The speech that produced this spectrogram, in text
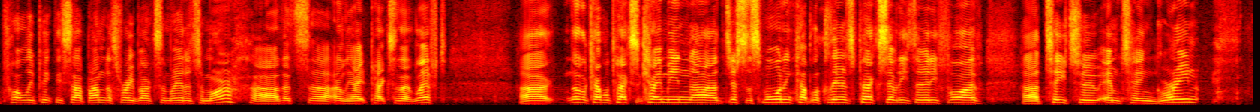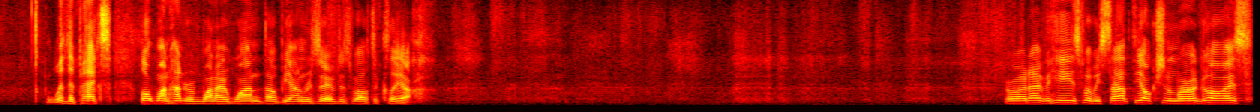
probably pick this up under three bucks a metre tomorrow. Uh, that's uh, only eight packs of that left. Uh, another couple of packs that came in uh, just this morning, couple of clearance packs, 70, 35, uh, T2 M10 green with the packs lot 100 and 101. They'll be unreserved as well to clear. All right, over here is where we start the auction tomorrow, guys.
